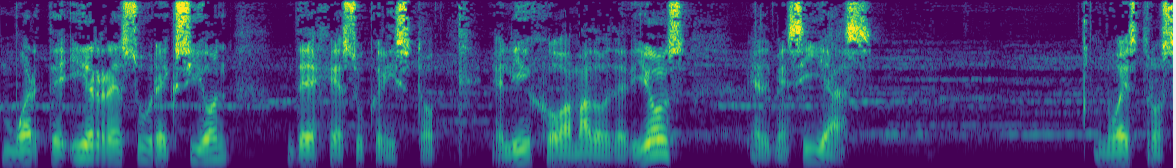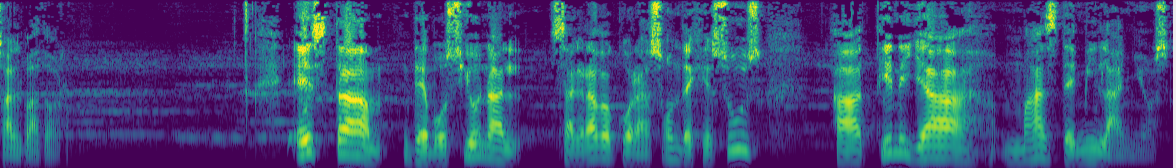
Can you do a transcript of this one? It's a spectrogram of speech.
muerte y resurrección de Jesucristo, el Hijo amado de Dios, el Mesías, nuestro Salvador. Esta devoción al Sagrado Corazón de Jesús ah, tiene ya más de mil años.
